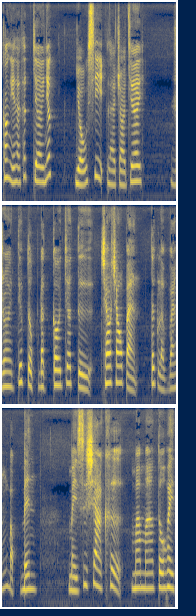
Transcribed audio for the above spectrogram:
có nghĩa là thích chơi nhất. Dỗ si là trò chơi Rồi tiếp tục đặt câu cho từ trao trao bạn, tức là ván bập bên. 每次下课，妈妈都会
